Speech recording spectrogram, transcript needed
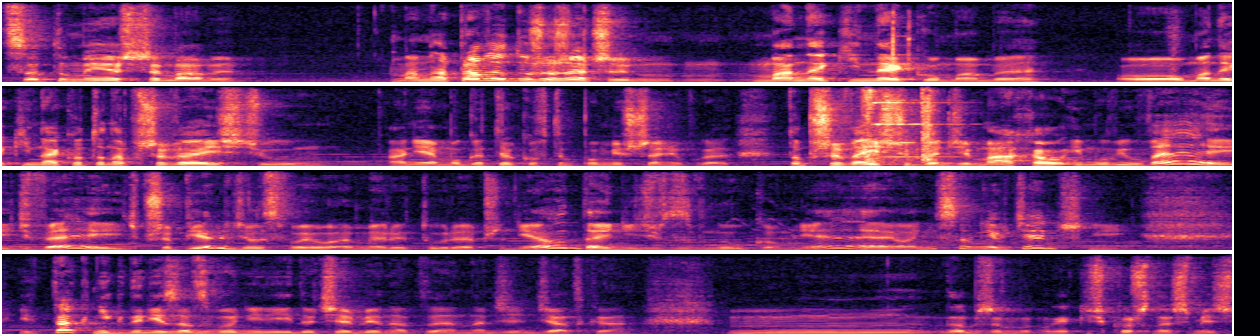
Co tu my jeszcze mamy? Mam naprawdę dużo rzeczy. Manekineko mamy. O, manekineko to na przy wejściu. A nie, mogę tylko w tym pomieszczeniu pokazać. To przy wejściu będzie machał i mówił wejdź, wejdź, przepierdziel swoją emeryturę, nie oddaj nic z wnukom. Nie, oni są niewdzięczni. I tak nigdy nie zadzwonili do ciebie na ten, na dzień dziadka. Mm, dobrze, jakiś kosz na śmieci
